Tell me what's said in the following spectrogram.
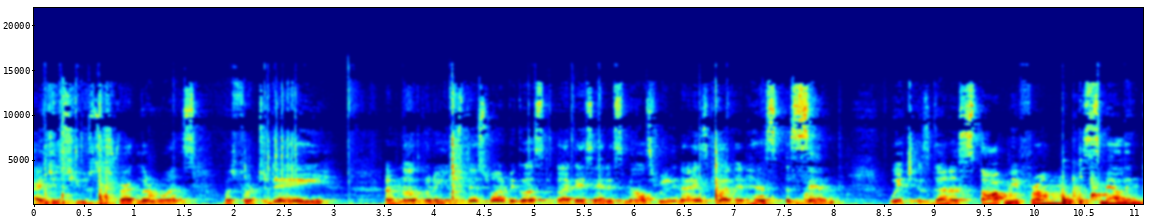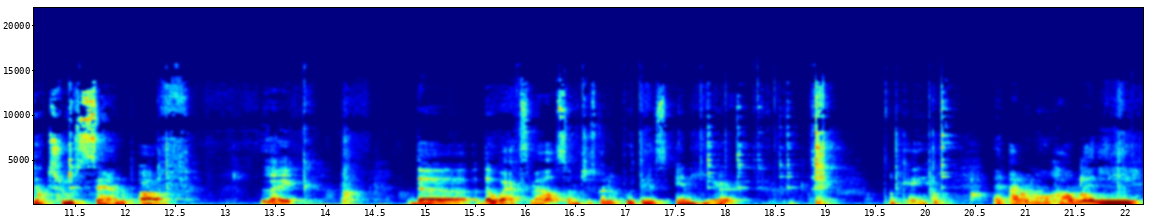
I just use these regular ones. But for today, I'm not gonna use this one because like I said, it smells really nice, but it has a scent which is gonna stop me from smelling the true scent of like the the wax melt. So i'm just gonna put this in here. Okay. And i don't know how many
